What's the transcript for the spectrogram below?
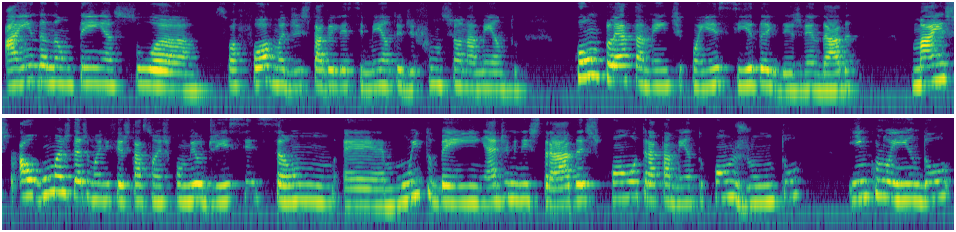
ainda não tem a sua, sua forma de estabelecimento e de funcionamento completamente conhecida e desvendada, mas algumas das manifestações, como eu disse, são é, muito bem administradas com o tratamento conjunto, incluindo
